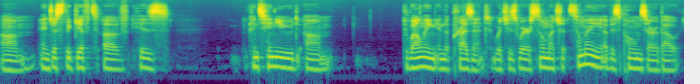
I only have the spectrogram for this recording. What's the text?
um, and just the gift of his continued um, dwelling in the present, which is where so much, so many of his poems are about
